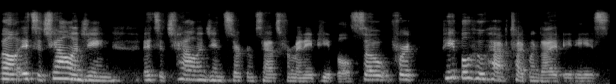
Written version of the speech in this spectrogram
Well, it's a challenging it's a challenging circumstance for many people. So for people who have type 1 diabetes,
